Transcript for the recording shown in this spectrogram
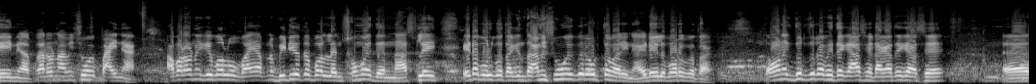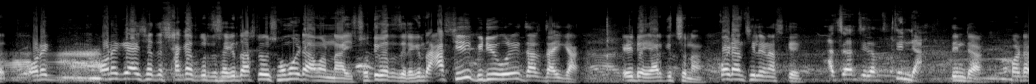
দেই না কারণ আমি সময় পাই না। আবার অনেকে বলব ভাই আপনার ভিডিওতে বললেন সময় দেন না। আসলে এটা ভুল কথা কিন্তু আমি সময় করে উঠতে পারি না এটা হলো বড় কথা। তো অনেক দূর দূরাভি থেকে আসে ঢাকা থেকে আসে আহ, অনেক অনেকে এর সাথে সাক্ষাৎ করতেছে কিন্তু আসলে ওই সময়টা আমার নাই সত্যি কথা যেটা। কিন্তু আসি ভিডিও করি যার জায়গা এটাই আর কিছু না। কয়টা আনছিলেন আজকে? আচ্ছা আনছিলাম তিনটা। তিনটা। কয়টা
